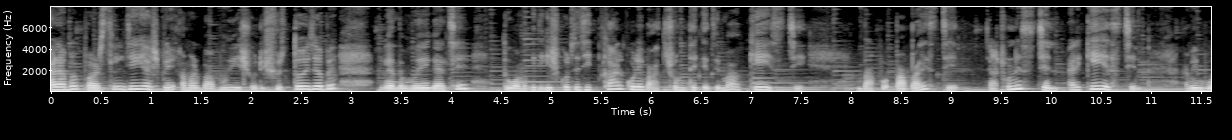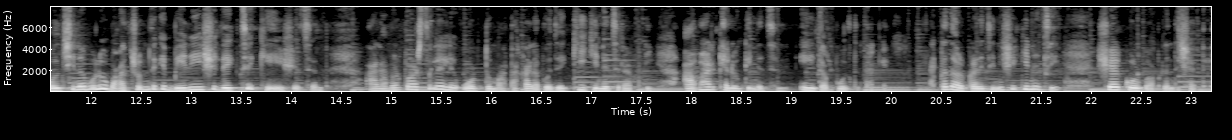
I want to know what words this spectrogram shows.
আর আমার পার্সেল যেই আসবে, আমার বাবু এ শরীর সুস্থ হয়ে যাবে হয়ে গেছে। তো আমাকে জিজ্ঞেস করছে, চিৎকার করে বাথরুম থেকে যে মা, কে এসছে? পাপা এসছেন? জাঠুন এসছেন? আর কে এসছেন? আমি বলছি না বলেও বাথরুম থেকে বেরিয়ে এসে দেখছে কে এসেছেন। আর আমার পার্সেল এলে ওর তো মাথা খারাপ হয়ে যায়, কী কিনেছেন আপনি? আবার কেন কিনেছেন? এইটা বলতে থাকে। একটা দরকারি জিনিসই কিনেছি শেয়ার করব আপনাদের সাথে।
